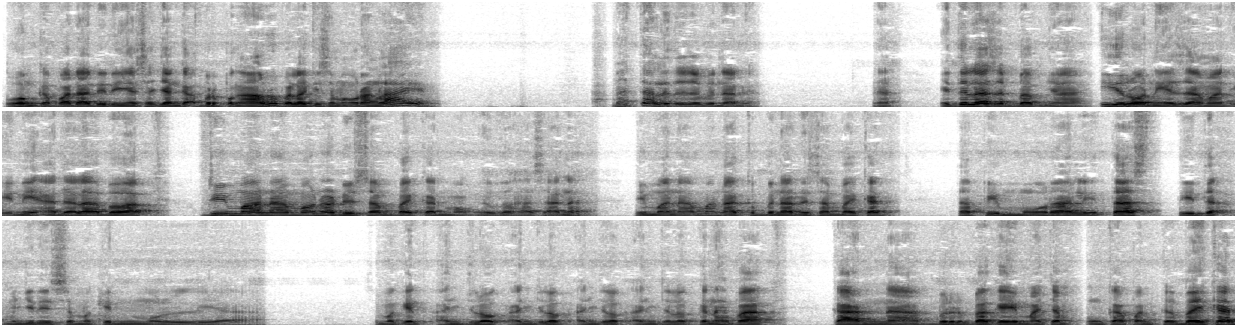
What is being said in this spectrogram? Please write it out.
Uang kepada dirinya saja nggak berpengaruh apalagi sama orang lain. Batal itu sebenarnya. Nah, itulah sebabnya ironi zaman ini adalah bahwa di mana-mana disampaikan mau itu hasanah, di mana-mana kebenaran disampaikan, tapi moralitas tidak menjadi semakin mulia semakin anjlok, anjlok, anjlok, anjlok. Kenapa? Karena berbagai macam ungkapan kebaikan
